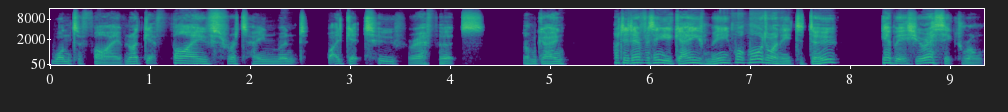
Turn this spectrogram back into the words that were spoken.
one to five, and I'd get fives for attainment, but I'd get two for efforts. And I'm going, I did everything you gave me. What more do I need to do? Yeah, but it's your ethics wrong.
